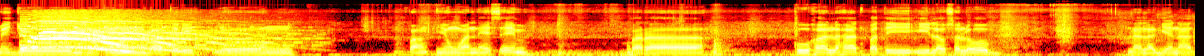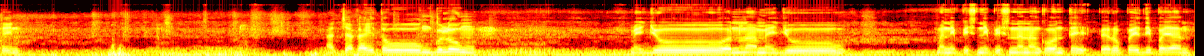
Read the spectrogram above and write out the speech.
medyo malaking battery yung pang yung 1SM para kuha lahat pati ilaw sa loob. Lalagyan natin at saka itong gulong medyo ano na medyo manipis-nipis na ng konti pero pwede pa yan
